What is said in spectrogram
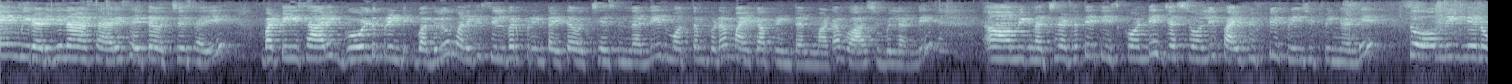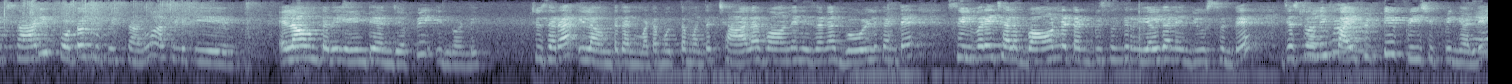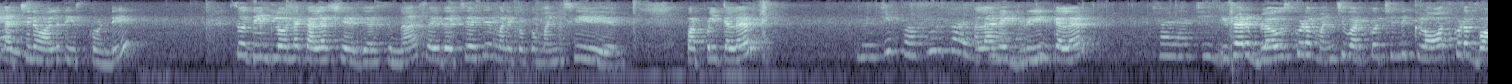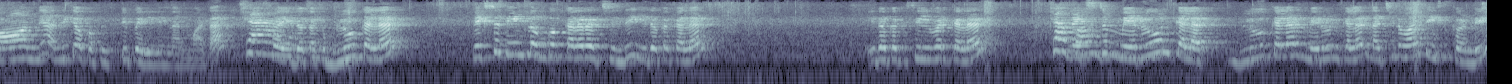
Hi మీరు అడిగిన శారీస్ అయితే వచ్చేసాయి. బట్ ఈ సారీ గోల్డ్ ప్రింట్కి బదులు మనకి సిల్వర్ ప్రింట్ అయితే వచ్చేసిందండి. ఇది మొత్తం కూడా మైకా ప్రింట్ అనమాట వాషబుల్ అండి. మీకు నచ్చినట్లయితే తీసుకోండి. Just only five fifty free shipping అండి. సో మీకు నేను ఒకసారి ఫోటో చూపిస్తాను. అసలుకి ఎలా ఉంటుంది ఏంటి అని చెప్పి ఇదిగోండి. చూసారా? ఇలా ఉంటుంది అనమాట మొత్తం అంతా చాలా బాగుంది. నిజంగా గోల్డ్ కంటే సిల్వరే చాలా బాగున్నట్టు అనిపిస్తుంది రియల్గా నేను చూస్తుంటే. Just only five fifty free shipping అండి. నచ్చిన వాళ్ళు తీసుకోండి. సో దీంట్లో ఉన్న కలర్ షేర్ చేస్తున్నా. సో ఇది వచ్చేసి మనకి ఒక మంచి పర్పుల్ కలర్ అలానే గ్రీన్ కలర్ ఈసారి బ్లౌజ్ కూడా మంచి వర్క్ వచ్చింది. క్లాత్ కూడా బాగుంది. అందుకే ఒక ఫిఫ్టీ పెరిగింది అనమాట సో ఇది ఒక బ్లూ కలర్ నెక్స్ట్ దీంట్లో ఇంకొక కలర్ వచ్చింది. ఇది ఒక కలర్. ఇది ఒక silver colour. Next maroon colour. Blue colour maroon colour. నచ్చిన వాళ్ళు తీసుకోండి.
